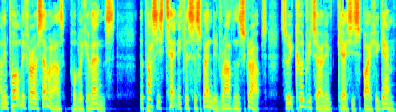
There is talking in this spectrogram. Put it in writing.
and importantly for our seminars, public events. The pass is technically suspended rather than scrapped, so it could return if cases spike again.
